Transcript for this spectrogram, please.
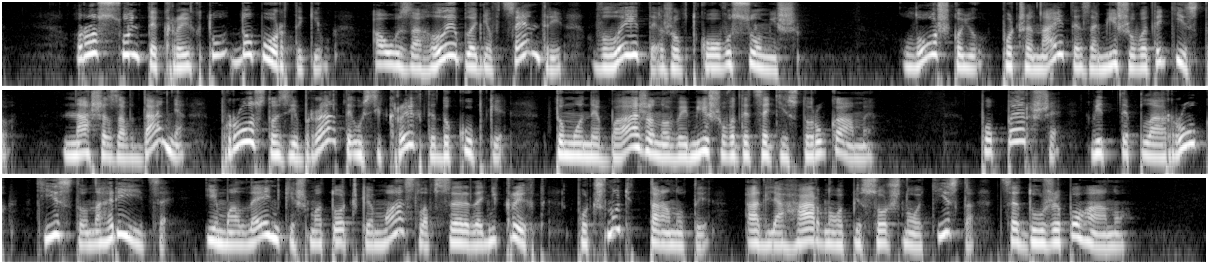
Розсуньте крихту до бортиків, а у заглиблення в центрі влийте жовткову суміш. Ложкою починайте замішувати тісто. Наше завдання просто зібрати усі крихти до кубки, тому не бажано вимішувати це тісто руками. По-перше, від тепла рук тісто нагріється, і маленькі шматочки масла всередині крихт почнуть танути, а для гарного пісочного тіста це дуже погано.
